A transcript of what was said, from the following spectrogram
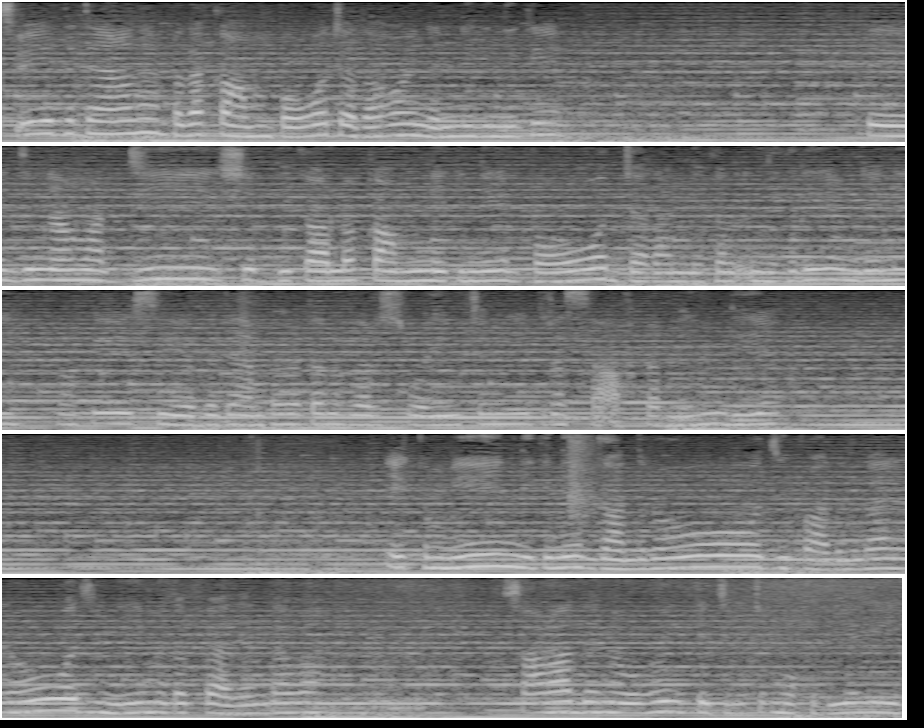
ਸਵੇਰ ਦੇ ਟਾਈਮ ਤੁਹਾਨੂੰ ਪਤਾ ਕੰਮ ਬਹੁਤ ਜ਼ਿਆਦਾ ਹੋ ਜਾਂਦੇ ਨਿੱਕੇ ਨਿੱਕੇ। ਤੇ ਜਿੰਨਾ ਮਰਜ਼ੀ ਛੇਤੀ ਕਰ ਲਓ, ਕੰਮ ਨਿੱਕੇ ਨਿੱਕੇ ਬਹੁਤ ਜ਼ਿਆਦਾ ਨਿਕਲ ਨਿਕਲੀ ਜਾਂਦੇ ਨੇ। ਕਿਉਂਕਿ ਸਵੇਰ ਦੇ ਟਾਈਮ ਤੇ ਤੁਹਾਨੂੰ ਰਸੋਈ ਚੰਗੀ ਤਰ੍ਹਾਂ ਸਾਫ਼ ਕਰਨੀ ਹੁੰਦੀ ਹੈ ਇੱਕ ਮੀਂਹ ਨਿਕਨੇ ਗੰਦ ਰੋਜ਼ ਹੀ ਪਾ ਦਿੰਦਾ ਰੋਜ਼ ਮੀਂਹ ਮਤਲਬ ਪੈ ਜਾਂਦਾ ਵਾ। ਸਾਰਾ ਦਿਨ ਉਹ ਹੀ ਕਿਚ ਕਿਚ ਮੁੱਕਦੀ ਹੈਗੀ।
